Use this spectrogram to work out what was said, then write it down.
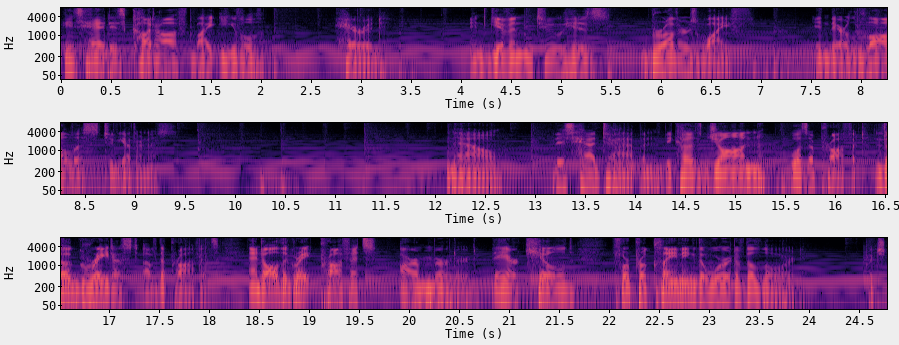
His head is cut off by evil Herod and given to his brother's wife in their lawless togetherness. Now, this had to happen because John was a prophet, the greatest of the prophets, and all the great prophets are murdered. They are killed for proclaiming the word of the Lord, which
